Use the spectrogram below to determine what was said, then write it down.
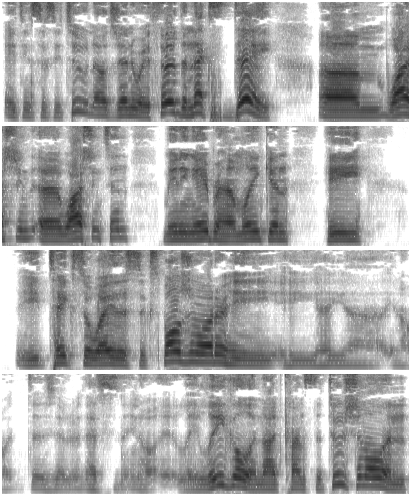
1862. Now it's January 3rd. The next day, um, Washington, uh, Washington, meaning Abraham Lincoln, he he takes away this expulsion order. He he, he uh, you know that's you know illegal and not constitutional and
